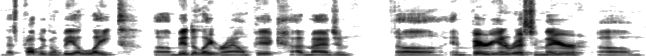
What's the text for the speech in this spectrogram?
That's probably going to be a late uh, mid to late round pick, I'd imagine. Uh, and very interesting there, um,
